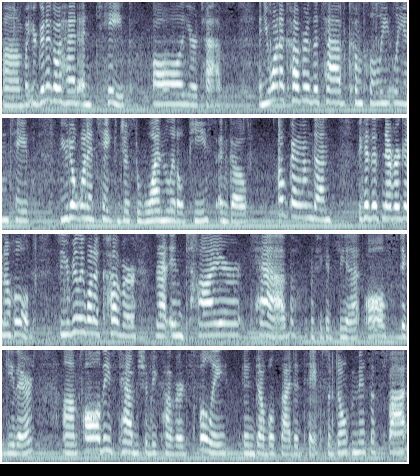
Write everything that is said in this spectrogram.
Um, but you're gonna go ahead and tape all your tabs. And you wanna cover the tab completely in tape. You don't wanna take just one little piece and go, okay, I'm done, because it's never gonna hold. So you really wanna cover that entire tab, if you can see that, all sticky there. Um, all these tabs should be covered fully in double-sided tape. So don't miss a spot.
